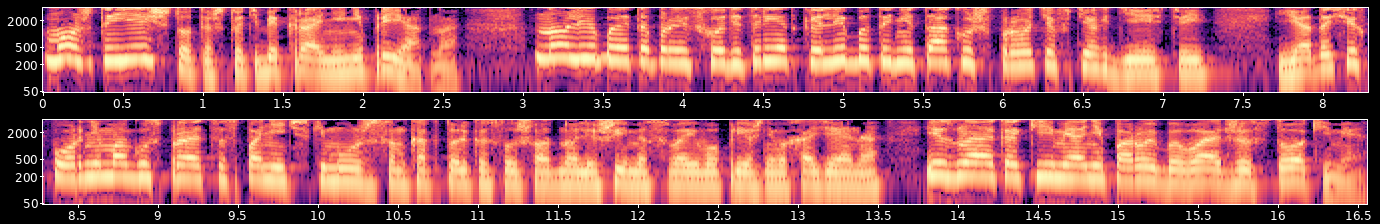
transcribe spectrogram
Может, и есть что-то, что тебе крайне неприятно. Но либо это происходит редко, либо ты не так уж против тех действий. Я до сих пор не могу справиться с паническим ужасом, как только слышу одно лишь имя своего прежнего хозяина, и знаю, какими они порой бывают жестокими.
